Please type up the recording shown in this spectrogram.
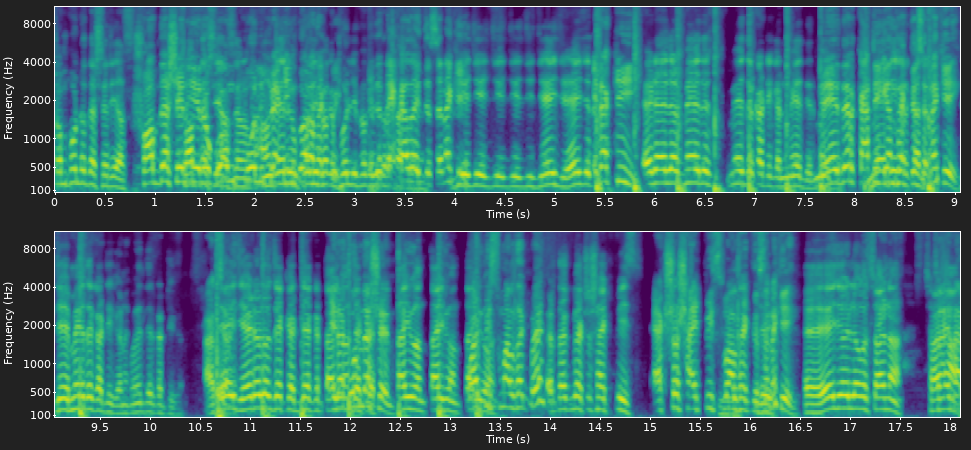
সম্পূর্ণ দেশেরই আছে। সব দেশে এরকম পলি প্যাকিং করা পলি পলি প্যাকিং এই যে করা দেখা যাইতেছে নাকি? জি জি জি জি জি জি এই যে এটা কি? এটা হলো মেয়েদের মেয়েদের কাটিগান মেয়েদের মেয়েদের। কাটিং মেয়েদের থাকতেছে কাটিং। নাকি? যে মেয়েদের কাটিগান মেয়েদের কাটিগান আচ্ছা। এই যে এটা হলো জ্যাকেট জ্যাকেট তাইওয়ান দেশের? তাইওয়ান তাইওয়ান তাইওয়ান পিস মাল থাকবে? এটা থাকবে পিস 160 পিস মাল থাকতেছে নাকি? এই যে হলো চায়না চায়না চায়না,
